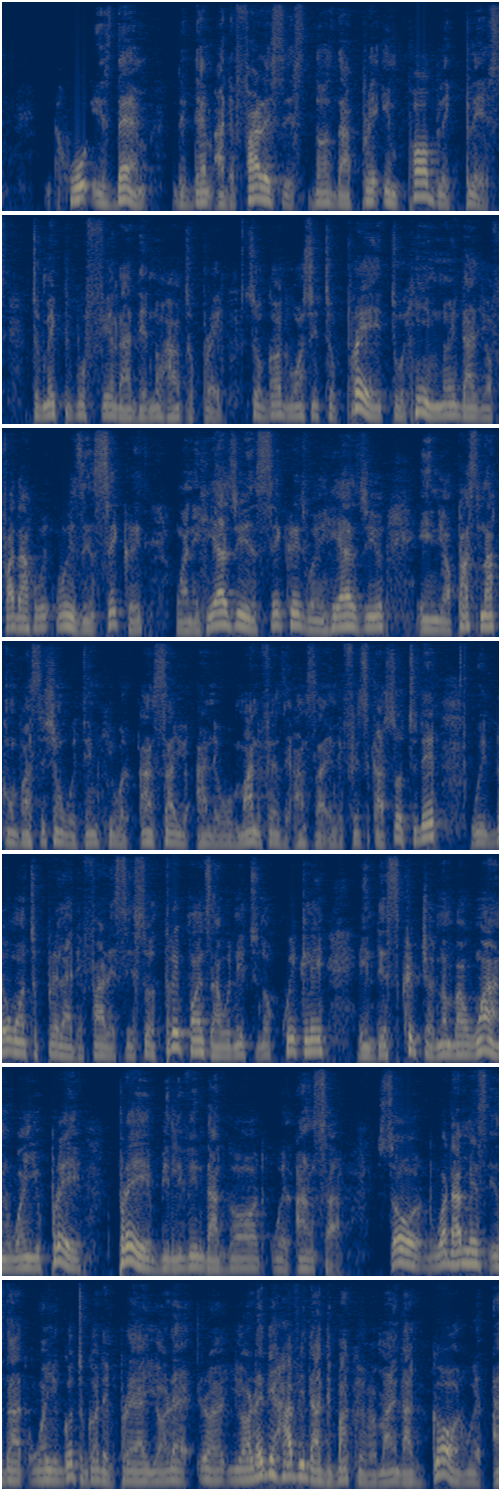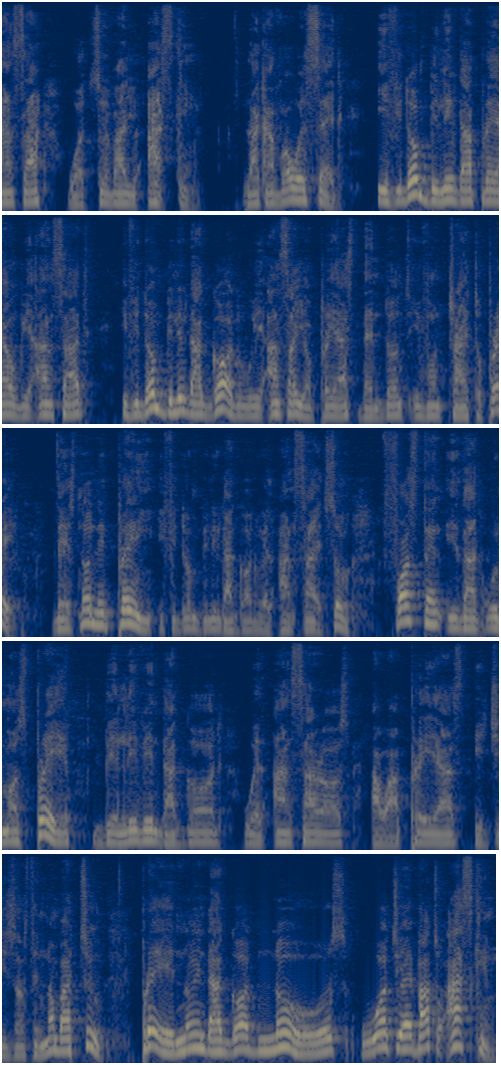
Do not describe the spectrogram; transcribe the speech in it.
Who is them? The them are the Pharisees, those that pray in public place to make people feel that they know how to pray. So God wants you to pray to Him, knowing that your Father who, who is in secret, when He hears you in secret, when He hears you in your personal conversation with Him, He will answer you and He will manifest the answer in the physical. So today, we don't want to pray like the Pharisees. So, three points that we need to know quickly in this scripture. Number one, when you pray, pray believing that God will answer. So what that means is that when you go to God in prayer, you already, you already have it at the back of your mind that God will answer whatsoever you ask Him. Like I've always said, if you don't believe that prayer will be answered, if you don't believe that God will answer your prayers, then don't even try to pray. There's no need praying if you don't believe that God will answer it. So, first thing is that we must pray believing that God will answer us our prayers in Jesus' name. Number two, pray knowing that God knows what you're about to ask Him.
